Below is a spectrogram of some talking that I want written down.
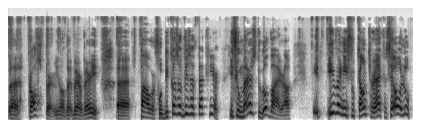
uh, prosper, you know, they, are very uh, powerful because of this effect here. If you manage to go viral, it, even if you counteract and say, oh, look,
